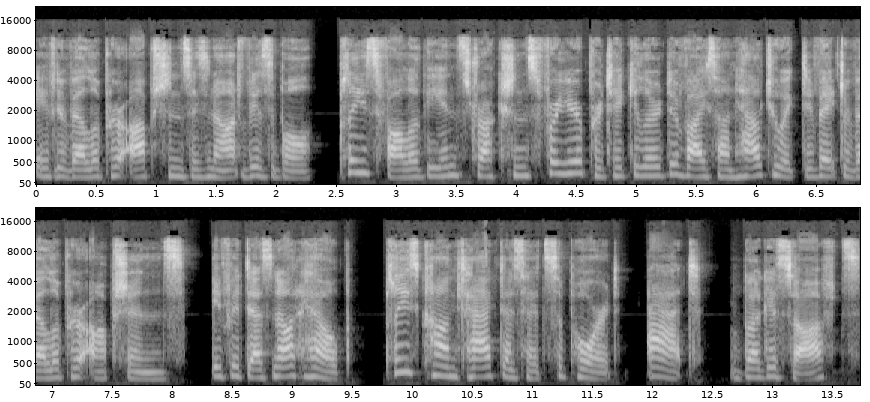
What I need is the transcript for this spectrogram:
If developer options is not visible, please follow the instructions for your particular device on how to activate developer options. If it does not help, please contact us at support at bugasofts.com.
